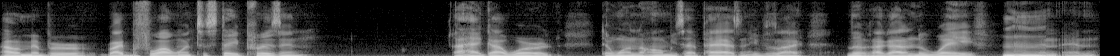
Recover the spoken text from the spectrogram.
I remember right before I went to state prison, I had got word that one of the homies had passed, and he was like, "Look, I got a new wave, Mm-hmm. and and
